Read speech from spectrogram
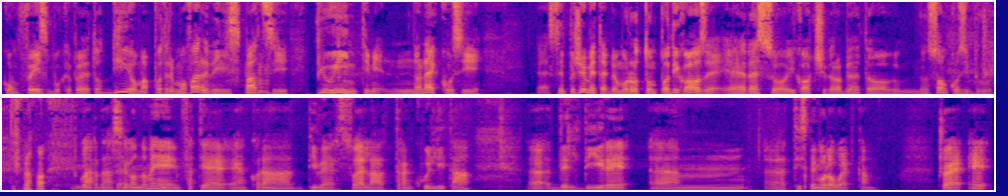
con Facebook e poi abbiamo detto, oddio, ma potremmo fare degli spazi più intimi. Non è così. Eh, semplicemente abbiamo rotto un po' di cose e adesso i cocci però abbiamo detto non sono così brutti. No? Guarda, cioè... secondo me infatti è, è, ancora diverso, è la tranquillità eh, del dire um, eh, ti spengo la webcam. Cioè è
